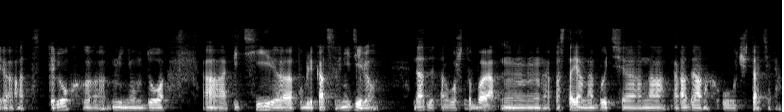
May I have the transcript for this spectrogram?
от трех минимум до пяти публикаций в неделю да, для того, чтобы постоянно быть э, на радарах у читателя.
